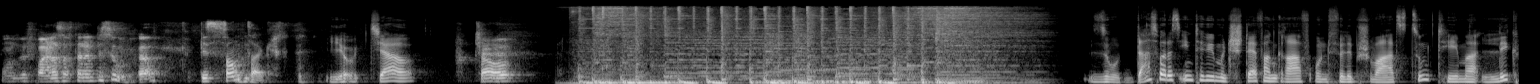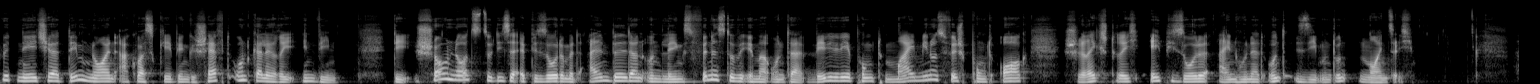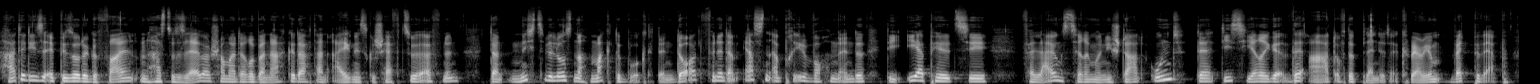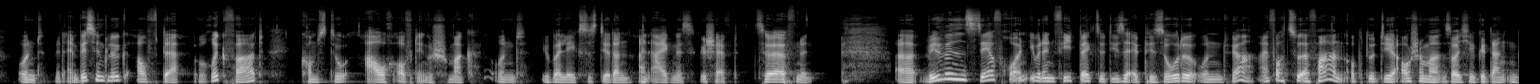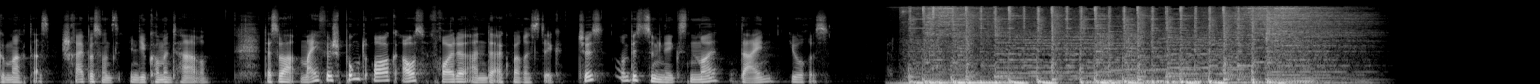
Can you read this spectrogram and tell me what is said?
Und wir freuen uns auf deinen Besuch. Ja? Bis Sonntag. jo, ciao. Ciao. So, das war das Interview mit Stefan Graf und Philipp Schwarz zum Thema Liquid Nature, dem neuen Aquascaping-Geschäft und Galerie in Wien. Die Show Notes zu dieser Episode mit allen Bildern und Links findest du wie immer unter www.my-fish.org-episode 197. Hatte diese Episode gefallen und hast du selber schon mal darüber nachgedacht, ein eigenes Geschäft zu eröffnen? Dann nichts wie los nach Magdeburg, denn dort findet am 1. April Wochenende die ERPLC Verleihungszeremonie statt und der diesjährige The Art of the Blended Aquarium Wettbewerb. Und mit ein bisschen Glück auf der Rückfahrt kommst du auch auf den Geschmack und überlegst es dir dann ein eigenes Geschäft zu eröffnen. Äh, wir würden uns sehr freuen über den Feedback zu dieser Episode und ja, einfach zu erfahren, ob du dir auch schon mal solche Gedanken gemacht hast. Schreib es uns in die Kommentare. Das war myfish.org aus Freude an der Aquaristik. Tschüss und bis zum nächsten Mal, dein Juris.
